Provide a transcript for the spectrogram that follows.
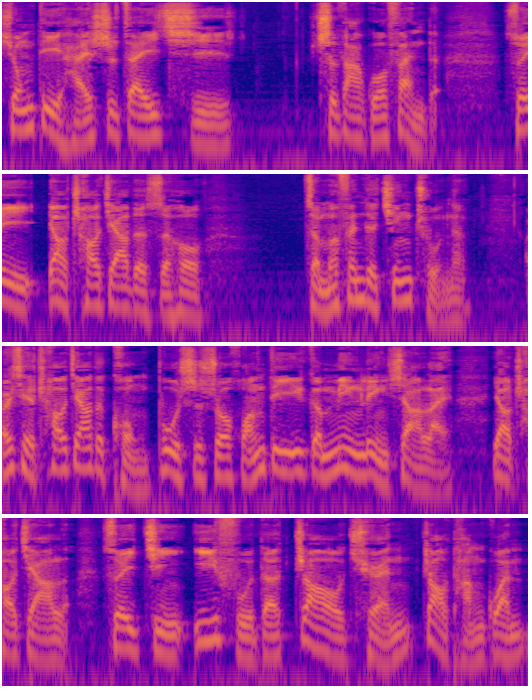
兄弟还是在一起吃大锅饭的，所以要抄家的时候，怎么分得清楚呢？而且抄家的恐怖是说，皇帝一个命令下来要抄家了，所以锦衣府的赵全赵堂官。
